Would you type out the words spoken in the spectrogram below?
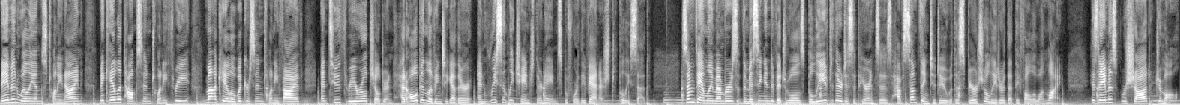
Naaman Williams, 29, Michaela Thompson, 23, Kayla Wickerson, 25, and two three year old children had all been living together and recently changed their names before they vanished, police said. Some family members of the missing individuals believed their disappearances have something to do with a spiritual leader that they follow online. His name is Rashad Jamal,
